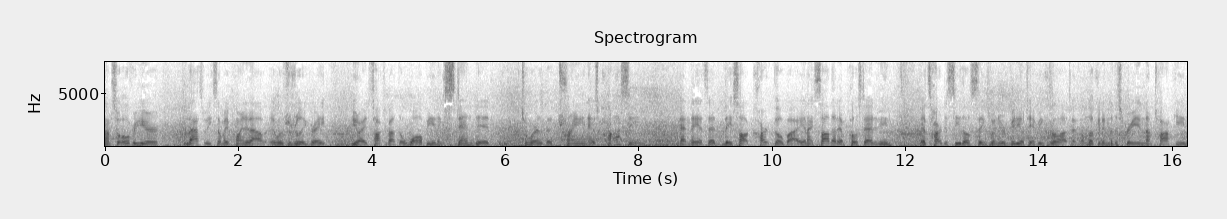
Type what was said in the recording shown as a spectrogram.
Um, so over here, last week somebody pointed out, it was really great, you know, I talked about the wall being extended to where the train is crossing, and they had said they saw a cart go by, and I saw that in post-editing. It's hard to see those things when you're videotaping because a lot of times I'm looking into the screen and I'm talking,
